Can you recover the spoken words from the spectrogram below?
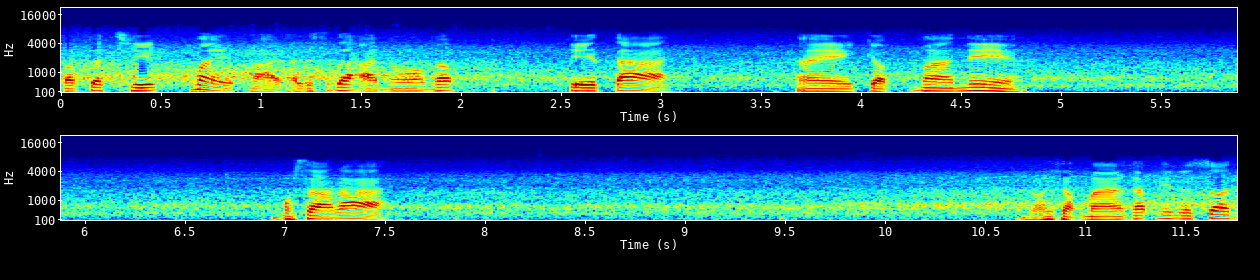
ล็อบตัดชิกไม่ผ่านอลิสดาอาโนครับเอต้าให้กับมาเน่โมซาร่าย้อนกลับมาครับเฮนเดอร์สัน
